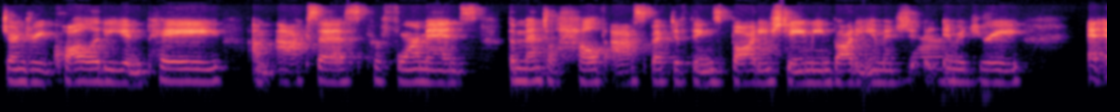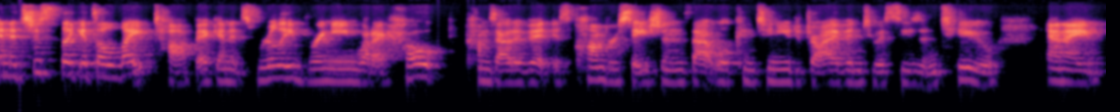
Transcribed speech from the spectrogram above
gender equality and pay, um, access, performance, the mental health aspect of things, body shaming, body image yeah. imagery. And, and it's just like it's a light topic, and it's really bringing what I hope comes out of it is conversations that will continue to drive into a season two. And I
